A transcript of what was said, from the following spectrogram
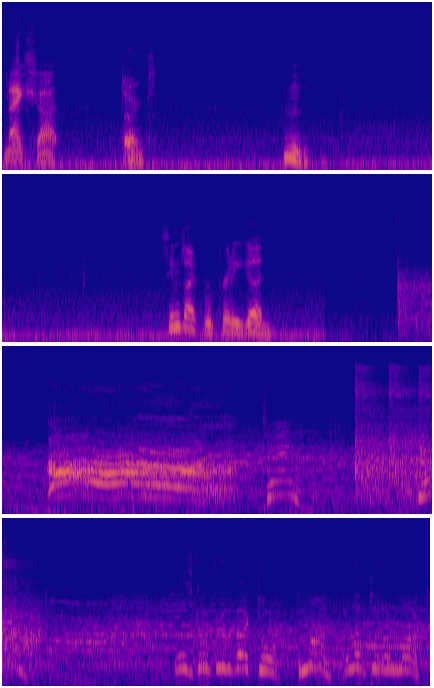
Nice shot. Thanks. Hmm. Seems like we're pretty good. Let's go through the back door. Come on, I left it unlocked.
